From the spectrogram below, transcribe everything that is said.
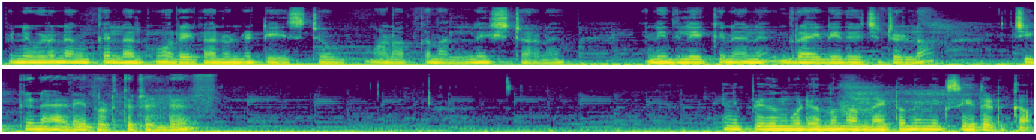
പിന്നെ ഇവിടെ ഞങ്ങൾക്ക് എല്ലാവർക്കും ഒരേഗാനോന്റെ ടേസ്റ്റും മണമൊക്കെ നല്ല ഇഷ്ടമാണ്. ഇനി ഇതിലേക്ക് ഞാൻ ഗ്രൈൻഡ് ചെയ്ത് വെച്ചിട്ടുള്ള ചിക്കൻ ആഡ് ചെയ്ത് കൊടുത്തിട്ടുണ്ട്. ഇനിയിപ്പോൾ ഇതും കൂടി ഒന്ന് നന്നായിട്ടൊന്ന് മിക്സ് ചെയ്തെടുക്കാം.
